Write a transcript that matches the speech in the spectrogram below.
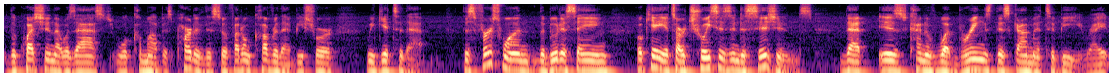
the question that was asked will come up as part of this. So if I don't cover that, be sure we get to that. This first one, the Buddha saying, okay, it's our choices and decisions that is kind of what brings this karma to be, right?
